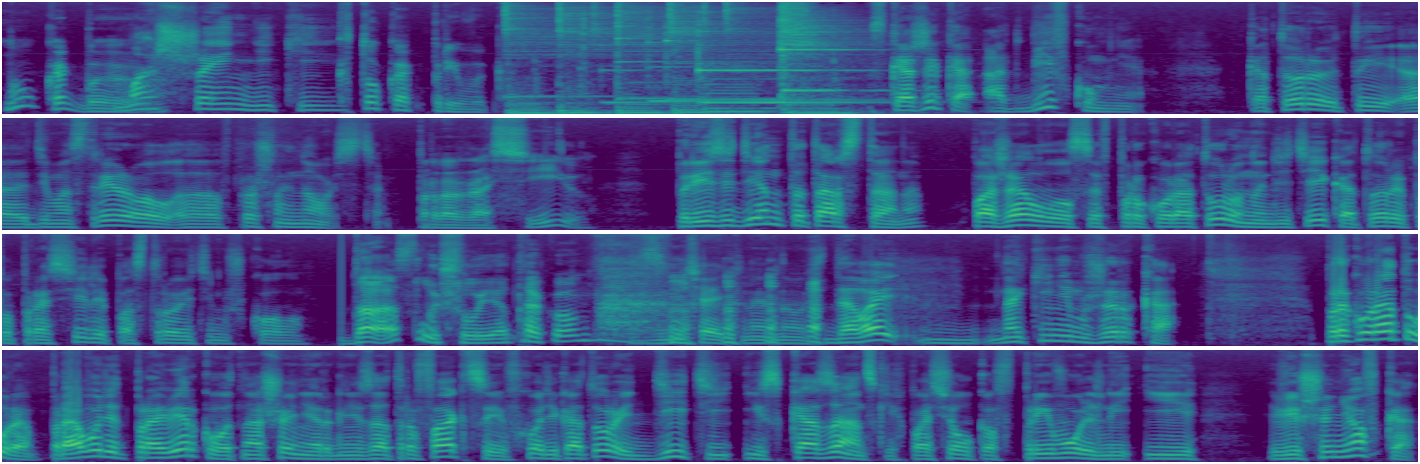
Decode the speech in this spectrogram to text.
Ну, как бы, Мошенники. кто как привык. Скажи-ка отбивку мне, которую ты э, демонстрировал э, в прошлой новости. Про Россию? Президент Татарстана пожаловался в прокуратуру на детей, которые попросили построить им школу. Да, слышал я о таком. Замечательная новость. Давай накинем жирка. Прокуратура проводит проверку в отношении организаторов акции, в ходе которой дети из казанских поселков Привольный и Вишеневка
